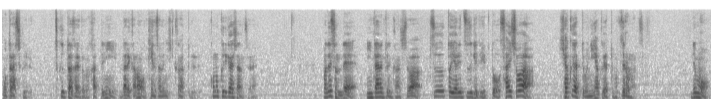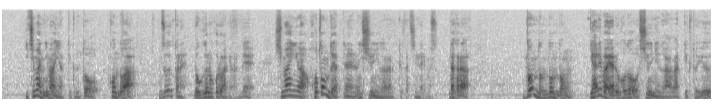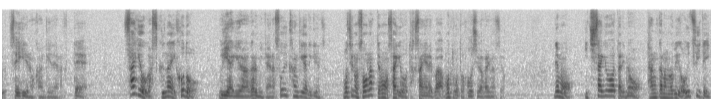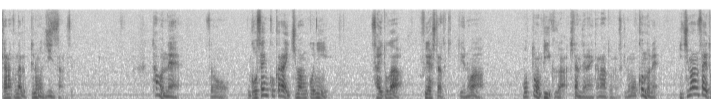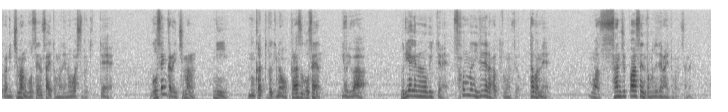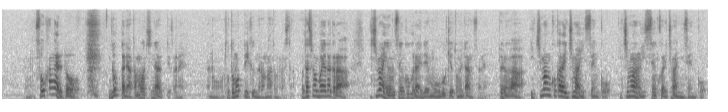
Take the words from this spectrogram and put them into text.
もたらしてくれる。作ったサイトが勝手に誰かの検索に引っかかってくれる。この繰り返しなんですよね、まあ、ですんでインターネットに関してはずっとやり続けていると最初は100やっても200やっても0なんですよ。でも1万2万やってくると今度はずっとねログが残るわけなんでしまいにはほとんどやってないのに収入が上がるっていう形になります。だからどんどんどんどんやればやるほど収入が上がっていくという正比例の関係ではなくて作業が少ないほど売り上げが上がるみたいなそういう関係ができるんですよ。もちろんそうなっても作業をたくさんやればもっともっと報酬上がりますよ。でも1作業あたりの単価の伸びが追いついていかなくなるっていうのも事実なんですよ。多分ねその5000個から1万個にサイトが増やした時っていうのは最もピークが来たんじゃないかなと思いますけども今度ね1万サイトから1万5000サイトまで伸ばした時って5000から1万に向かった時のプラス5000よりは売上の伸びってねそんなに出てなかったと思うんですよ。多分ねまあ30%も出てないと思うんですよね、うん、そう考えるとどっかで頭打ちになるっていうかねあの整っていくんだろうなと思いました。私の場合だから1万4000個ぐらいでもう動きを止めたんですよね。というのが1万個から1万1000個1万1000個から1万2000個。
